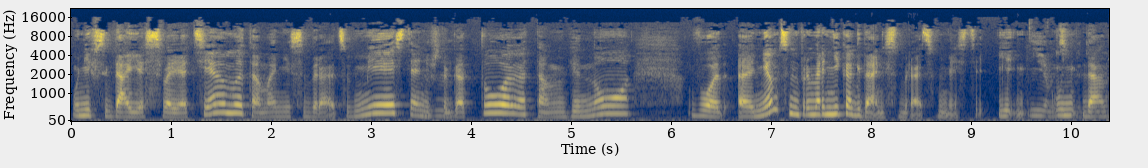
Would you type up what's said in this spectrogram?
У них всегда есть своя тема, там они собираются вместе, они mm-hmm. что готовят, там вино. Вот. Немцы, например, никогда не собираются вместе. Немцы, у, да. А,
